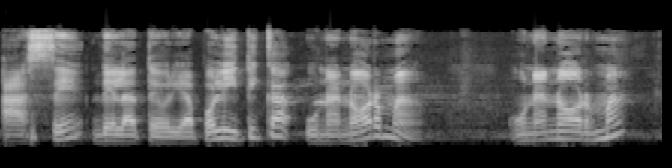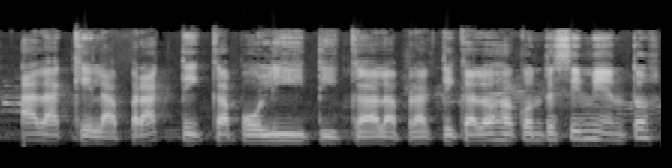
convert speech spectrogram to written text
hace de la teoría política una norma, una norma a la que la práctica política, la práctica de los acontecimientos,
